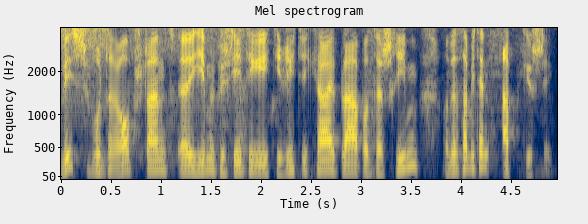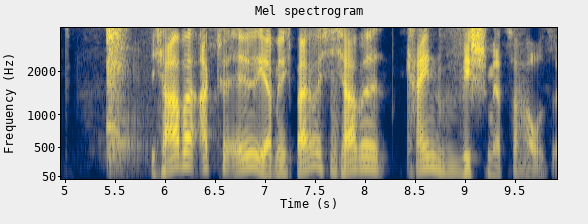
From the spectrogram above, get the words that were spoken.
Wisch, wo drauf stand, äh, hiermit bestätige ich die Richtigkeit, bla, unterschrieben. Und das habe ich dann abgeschickt. Ich habe aktuell, ja, bin ich bei euch, ich habe kein Wisch mehr zu Hause.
